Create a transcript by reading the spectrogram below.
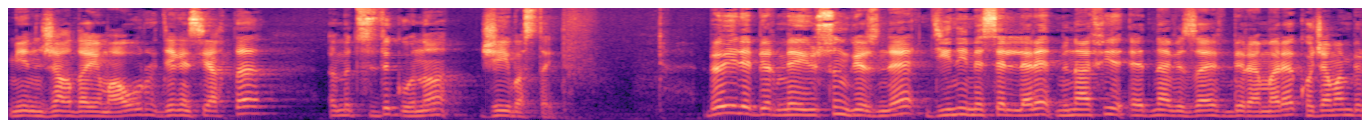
менің жағдайым ауыр деген сияқты үмітсіздік оны жей бастайды. Böyle bir meyusun gözüne dini meselelere münafi edna kocaman bir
